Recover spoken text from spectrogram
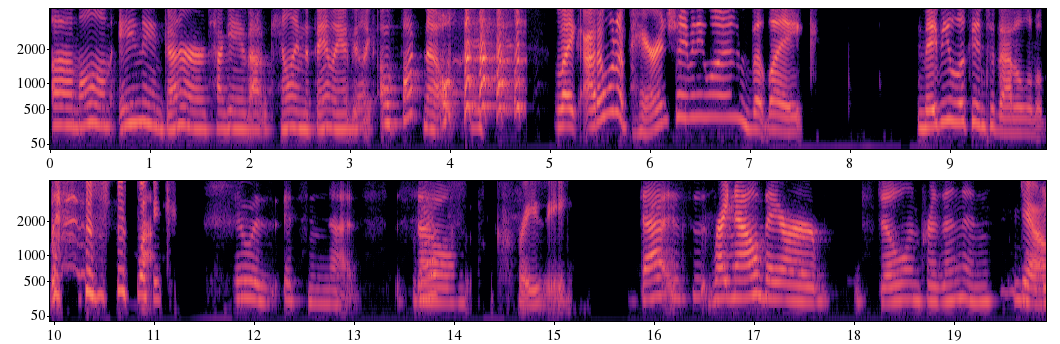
uh, mom, Aiden and Gunnar are talking about killing the family, I'd be like, oh, fuck no. Like, I don't want to parent shame anyone, but like, maybe look into that a little bit. like, it was, it's nuts. So that's crazy. that is the, right now they are still in prison and Yeah.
